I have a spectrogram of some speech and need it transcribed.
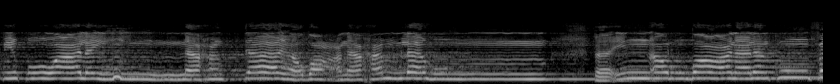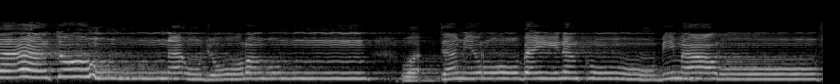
فأنفقوا عليهن حتى يضعن حملهن فإن أرضعن لكم فآتوهن أجورهن وأتمروا بينكم بمعروف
